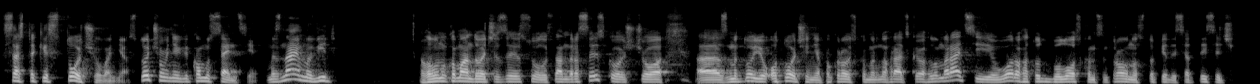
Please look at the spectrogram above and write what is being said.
все ж таки сточування. Сточування в якому сенсі? Ми знаємо від головнокомандувача ЗСУ Олександра Сирського, що е, з метою оточення Покровсько-мирноградської агломерації ворога тут було сконцентровано 150 тисяч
